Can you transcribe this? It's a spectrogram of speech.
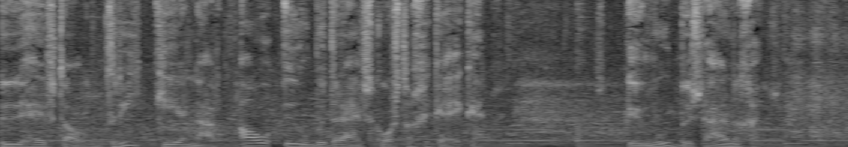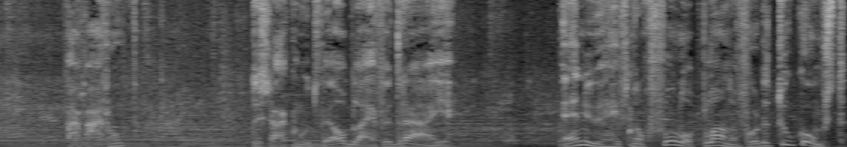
U heeft al drie keer naar al uw bedrijfskosten gekeken. U moet bezuinigen. Maar waarom? De zaak moet wel blijven draaien. En u heeft nog volle plannen voor de toekomst.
